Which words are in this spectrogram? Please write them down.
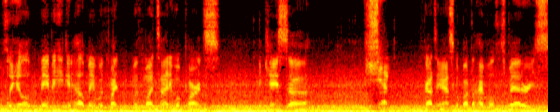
hopefully he'll maybe he can help me with my with my tiny whoop parts in case uh shit forgot to ask about the high voltage batteries.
